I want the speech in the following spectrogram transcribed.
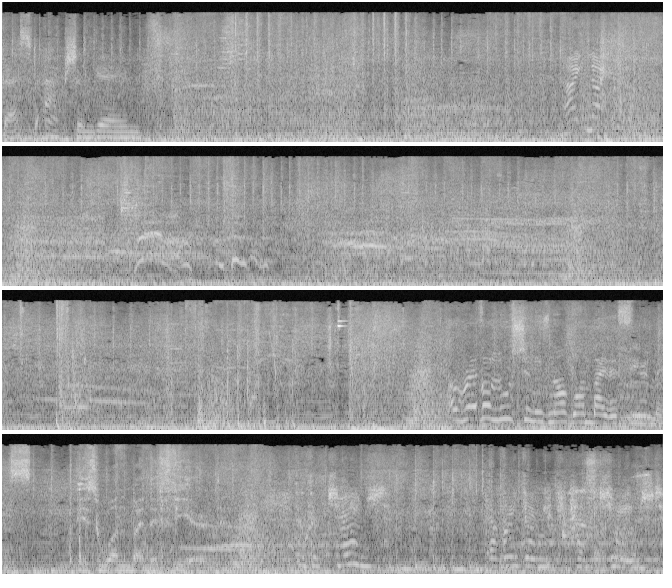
Best Action Game. Revolution is not won by the fearless. Is won by the feared. Things have changed. Everything has changed.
